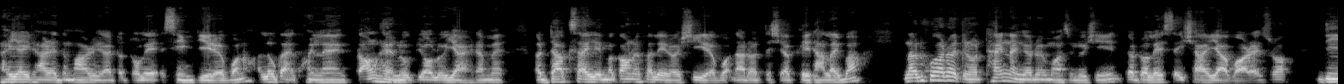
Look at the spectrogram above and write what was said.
ဖက်ရိုက်ထားတဲ့သမားတွေကတော်တော်လေးအဆင်ပြေတယ်ပေါ့နော်အလောက်ကန်ခွင်လန်းကောင်းတယ်လို့ပြောလို့ရတယ်ဒါပေမဲ့ dark side လေးမကောင်းတဲ့ဖက်လေးတော့ရှိတယ်ပေါ့ဒါတော့တစ်ချက်ဖယ်ထားလိုက်ပါနောက်တစ်ခုကတော့ကျွန်တော်ထိုင်းနိုင်ငံတွင်းမှာဆိုလို့ရှိရင်တော်တော်လေးစိတ်ချရပါတယ်ဆိုတော့ဒီ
